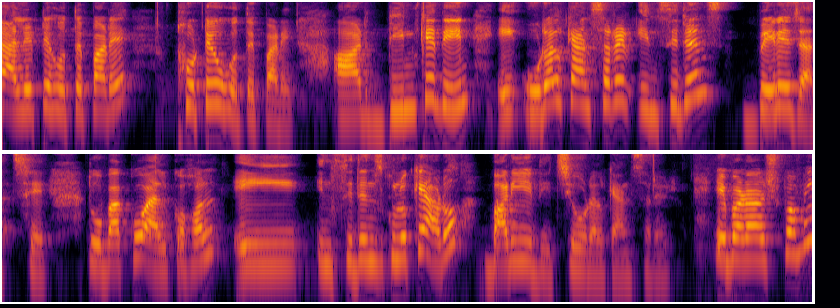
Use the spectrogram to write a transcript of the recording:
প্যালেটে হতে পারে ঠোঁটেও হতে পারে। আর দিনকে দিন এই ওরাল ক্যান্সারের ইনসিডেন্স বেড়ে যাচ্ছে। টোবাকো, অ্যালকোহল এই ইনসিডেন্সগুলোকে আরও বাড়িয়ে দিচ্ছে ওরাল ক্যান্সারের। এবার আসব আমি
